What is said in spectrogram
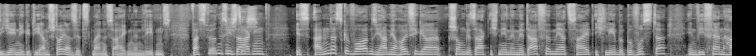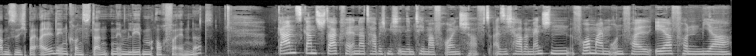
diejenige, die am Steuer sitzt meines eigenen Lebens. Was würden Sie Richtig. sagen, ist anders geworden? Sie haben ja häufiger schon gesagt, ich nehme mir dafür mehr Zeit, ich lebe bewusster. Inwiefern haben Sie sich bei all den Konstanten im Leben auch verändert? Ganz, ganz stark verändert habe ich mich in dem Thema Freundschaft. Also ich habe Menschen vor meinem Unfall eher von mir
